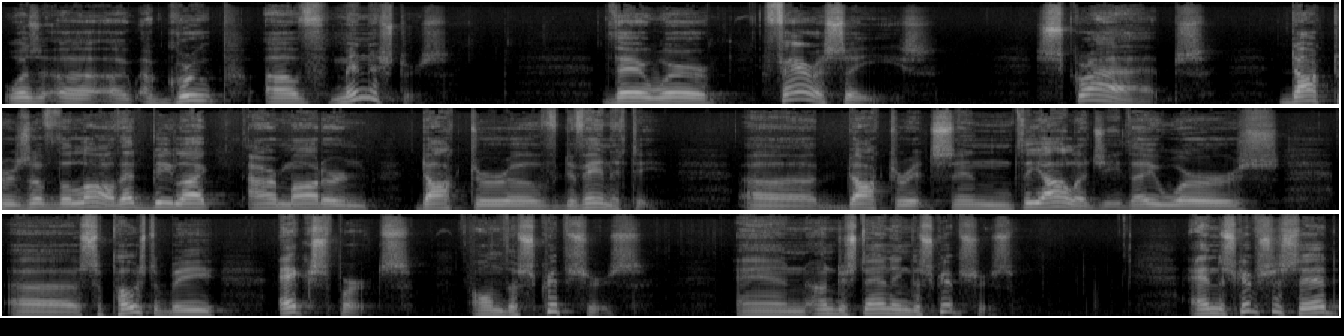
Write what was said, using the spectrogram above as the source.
was a, a, a group of ministers. There were Pharisees, scribes, doctors of the law. That'd be like our modern doctor of divinity, uh, doctorates in theology. They were uh, supposed to be experts on the scriptures and understanding the scriptures. And the scripture said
